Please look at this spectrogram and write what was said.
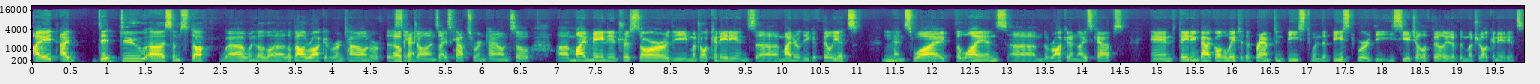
I I did do uh, some stuff uh, when the uh, Laval Rocket were in town, or if the okay. St. John's Ice Caps were in town. So uh, my main interests are the Montreal Canadiens uh, minor league affiliates. Mm. Hence why the Lions, um, the Rocket and Ice Caps, and dating back all the way to the Brampton Beast when the Beast were the ECHL affiliate of the Montreal Canadiens.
